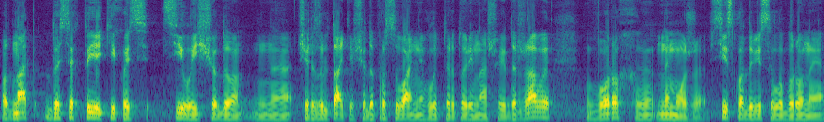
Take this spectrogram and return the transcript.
Однак досягти якихось цілей щодо е, чи результатів щодо просування вглиб території нашої держави ворог не може. Всі складові сили оборони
